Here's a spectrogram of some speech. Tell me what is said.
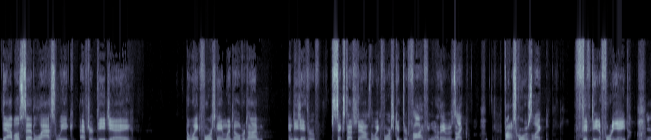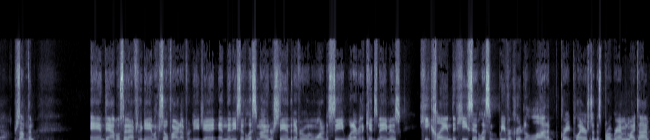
Dabo said last week after DJ, the Wake Forest game went to overtime, and DJ threw six touchdowns. The Wake Forest kid threw five. You know, they was like final score was like fifty to forty eight Yeah. or something. And Dabo said after the game, like so fired up for DJ. And then he said, Listen, I understand that everyone wanted to see whatever the kid's name is. He claimed that he said, Listen, we've recruited a lot of great players to this program in my time.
